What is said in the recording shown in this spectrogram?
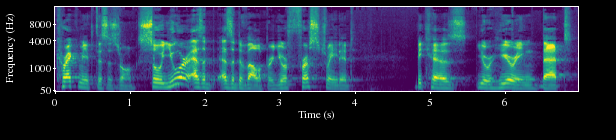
Correct me if this is wrong. So you are as a as a developer, you're frustrated because you're hearing that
